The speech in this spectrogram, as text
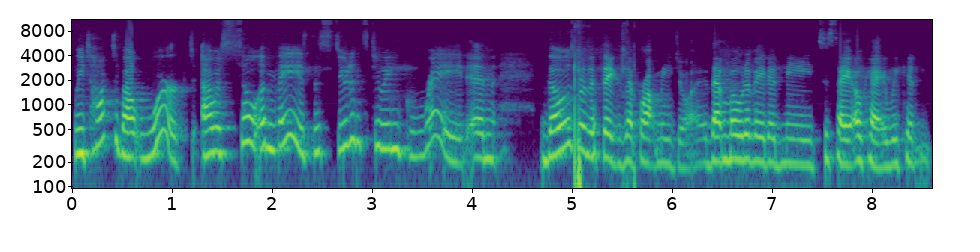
we talked about worked. I was so amazed. The students doing great. And those were the things that brought me joy, that motivated me to say, okay, we can,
